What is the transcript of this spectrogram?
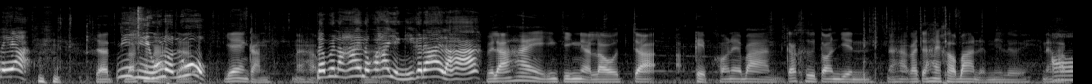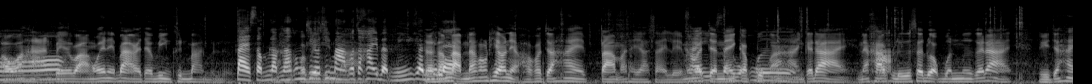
เลยอะจะนี่ลักษณะหิวเหรอจะลูกแย่งกันนะครับแล้วเวลาให้เราก็ให้อย่างนี้ก็ได้เหรอคะเวลาให้จริงๆเนี่ยเราจะ เก็บเขาในบ้าน ก็คือตอนเย็นนะฮะก็จะให้เข้าบ้านแบบนี้เลยนะครับอ๋อ เอาอาหารไปวางไว้ในบ้านก็จะวิ่งขึ้นบ้านไปเลย แต่สำหรับนักท่องเที่ยวที่มาก็จะให้แบบนี้กันแต่นี่สำแหหรัละ บนักท่องเที่ยวเนี่ยเขาก็จะให้ตามอัธยาศัยเลย ไม่ใครว่าจะในกระปุกสะดวกมือออาหารก็ได้นะครับ ค่ะ หรือสะดวกบนมือก็ได้ หรือจะให้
